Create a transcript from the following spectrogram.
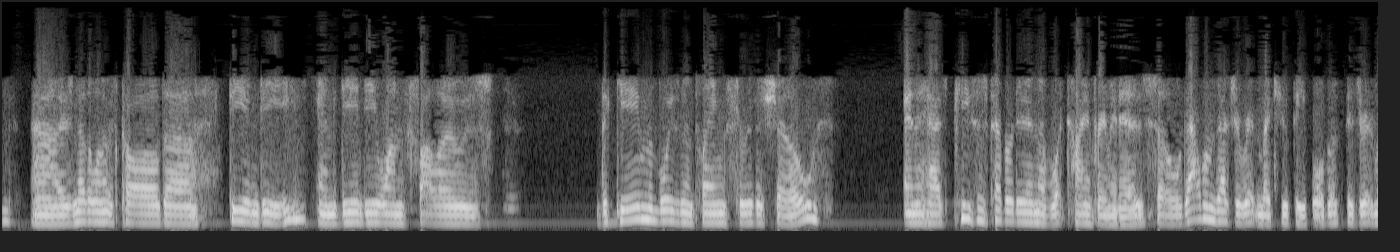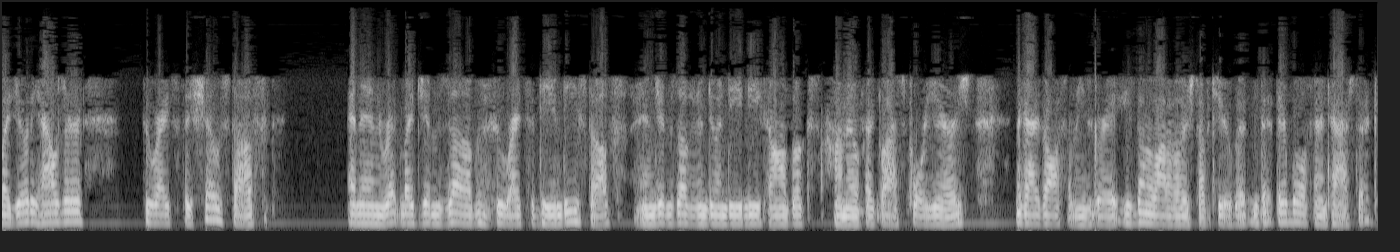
Uh, there's another one that's called uh, D&D, and the D&D one follows the game the boys have been playing through the show, and it has pieces peppered in of what time frame it is. So that one's actually written by two people. It's written by Jody Houser, who writes the show stuff, and then written by Jim Zub, who writes the D&D stuff. And Jim Zub's been doing D&D comic books, I don't know, for like the last four years. The guy's awesome. He's great. He's done a lot of other stuff too, but they're both fantastic.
